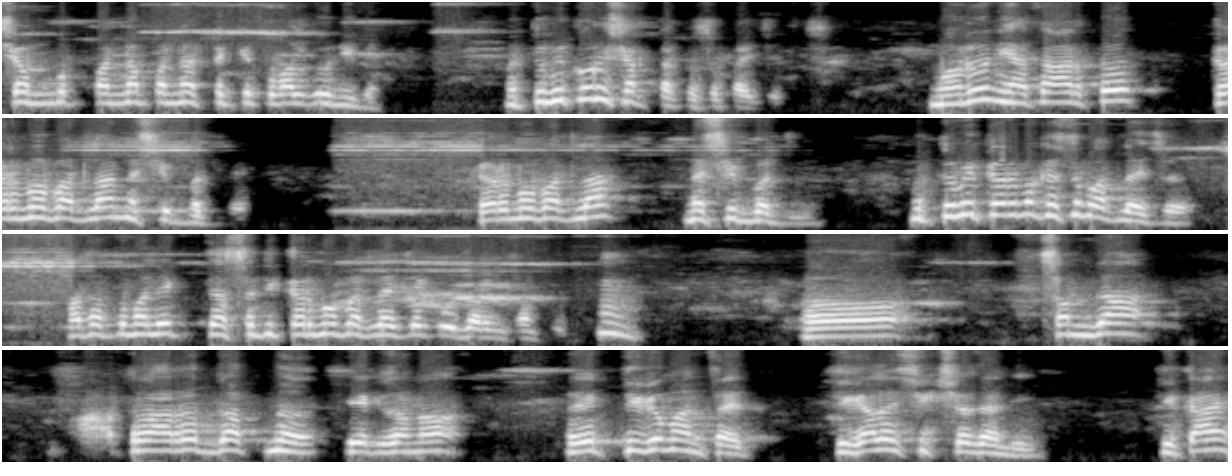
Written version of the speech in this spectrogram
शंभर पन्नास पन्नास टक्के तुम्हाला दोन्ही द्या. मग तुम्ही करू शकता कसं पाहिजे. म्हणून ह्याचा अर्थ कर्म बदला नशीब बदले. कर्म बदला नशीब बदले. मग तुम्ही कर्म कसं बदलायचं? आता तुम्हाला एक त्यासाठी कर्म बदलायचं एक उदाहरण सांगतो. समजा प्रारब्धातनं एक जण एक तिघ माणसं आहेत. तिघाला शिक्षा झाली. की काय?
